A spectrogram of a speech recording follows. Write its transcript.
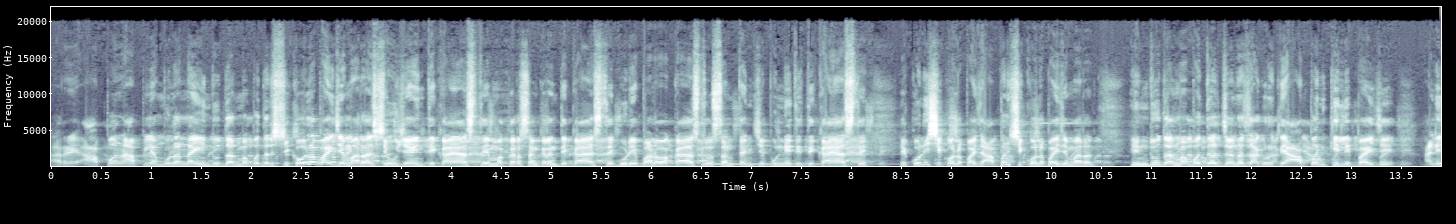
अरे आपण आपल्या मुलांना हिंदू धर्माबद्दल शिकवलं पाहिजे महाराज. शिवजयंती काय असते मकर संक्रांती काय असते गुढीपाडवा काय असतो संतांची पुण्यतिथी काय असते हे कोणी शिकवलं पाहिजे? आपण शिकवलं पाहिजे महाराज. हिंदू धर्माबद्दल जनजागृती आपण केली पाहिजे आणि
